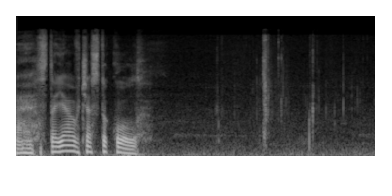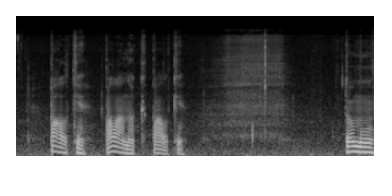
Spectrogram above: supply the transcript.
Е, Стояв частокол. Палки, паланок, палки. Тому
